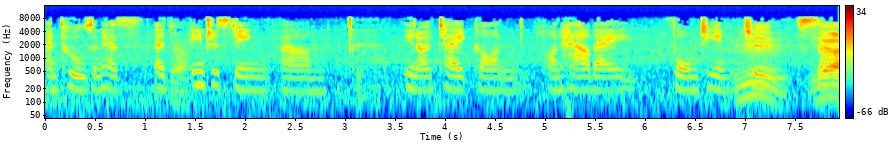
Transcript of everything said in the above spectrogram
and pools and has an Yeah. interesting um, you know take on on how they formed him too. So yeah.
